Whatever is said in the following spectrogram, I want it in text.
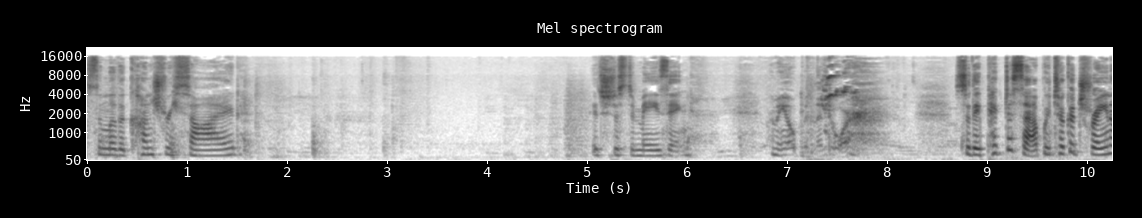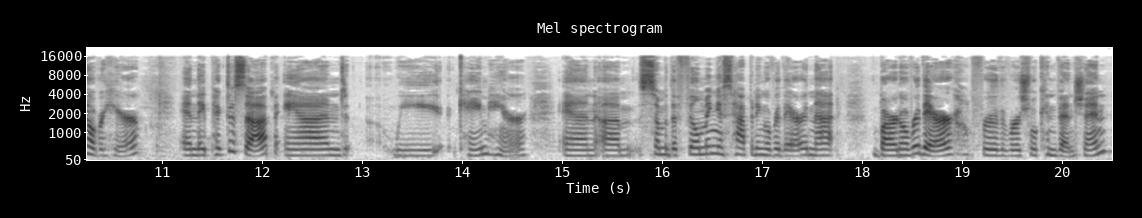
Some of the countryside. It's just amazing. Let me open the door. So they picked us up. We took a train over here and they picked us up and we came here and um, some of the filming is happening over there in that barn over there for the virtual convention.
